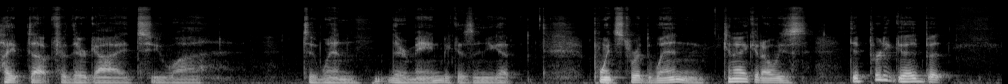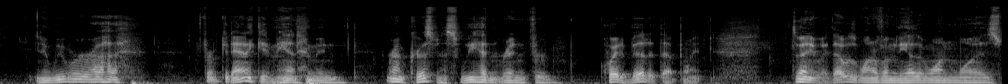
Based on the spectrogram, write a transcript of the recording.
hyped up for their guy to uh, to win their main because then you get points toward the win. And Connecticut always did pretty good, but you know we were uh, from Connecticut, man. I mean, around Christmas we hadn't ridden for quite a bit at that point. So anyway, that was one of them. The other one was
